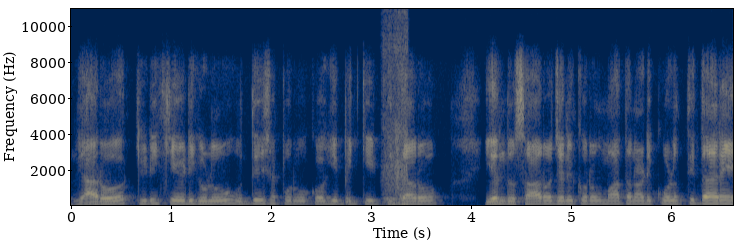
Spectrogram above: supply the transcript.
ಯಾರೋ ಕಿಡಿಕೇಡಿಗಳು ಉದ್ದೇಶಪೂರ್ವಕವಾಗಿ ಬೆಂಕಿ ಇಟ್ಟಿದ್ದಾರೋ ಎಂದು ಸಾರ್ವಜನಿಕರು ಮಾತನಾಡಿಕೊಳ್ಳುತ್ತಿದ್ದಾರೆ.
